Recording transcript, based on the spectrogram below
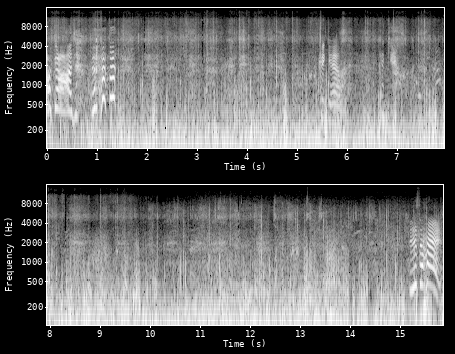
Oh God! Good girl. Good girl. Is this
